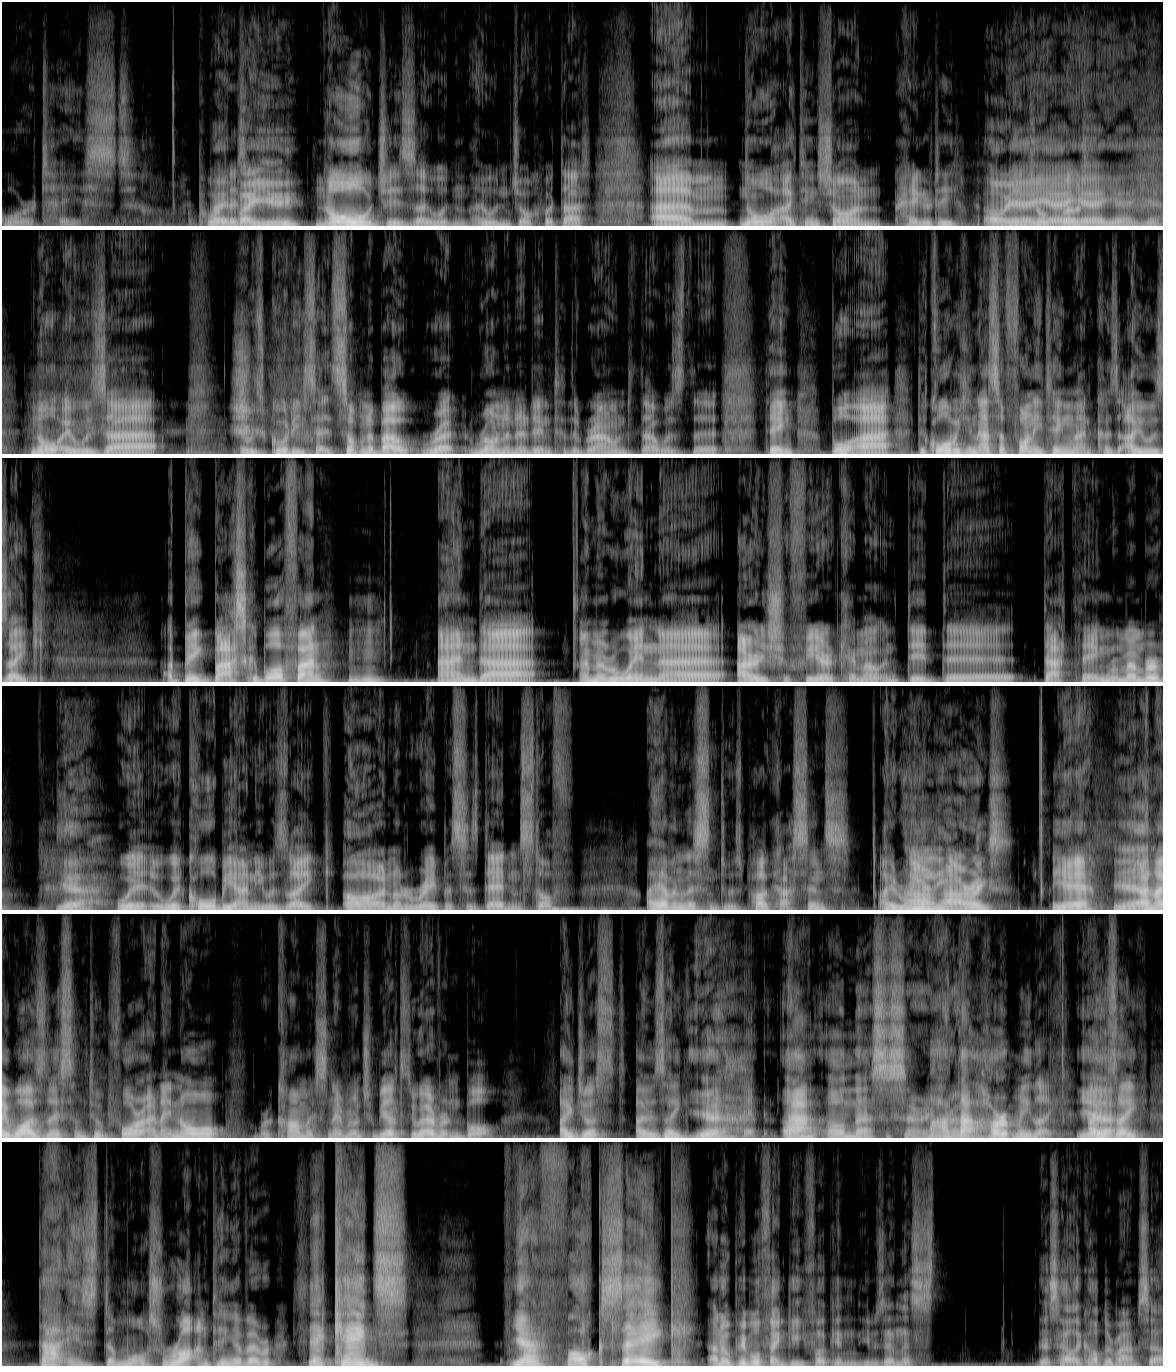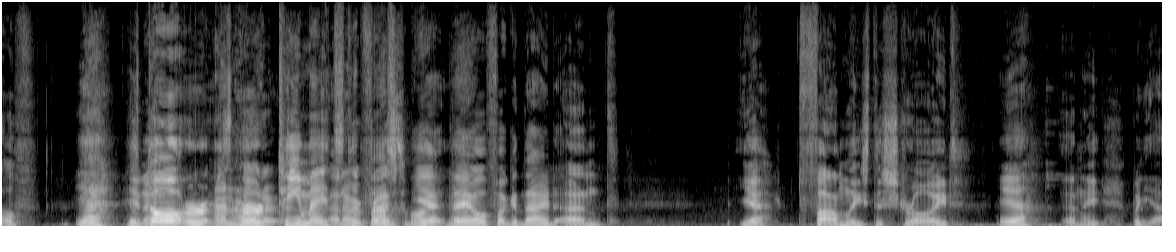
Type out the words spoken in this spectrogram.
Poor taste. Poor By, taste. by you? No, jeez, I wouldn't. I wouldn't joke about that. Um, no, I think Sean Hegarty. Oh yeah, yeah, yeah, yeah, yeah. No, it was uh, it was good. He said something about ru- running it into the ground. That was the thing. But uh, the Kobe thing, that's a funny thing, man. Because I was like a big basketball fan, mm-hmm. and uh, I remember when uh, Ari Shaffir came out and did the that thing. Remember? Yeah. with, with Kobe and he was like, "Oh, another rapist is dead" and stuff. I haven't listened to his podcast since. I really, yeah, Yeah. And I was listening to it before, and I know we're comics and everyone should be able to do everything, but I just, I was like, Yeah. Eh, that, Un- unnecessary. Ah, bro. that hurt me. Like, yeah. I was like, that is the most rotten thing I've ever. The kids, yeah. for fuck's sake. I know people think he fucking he was in this this helicopter by himself. Yeah, his know, daughter his and her daughter teammates, and her friends, basketball. Yeah, they all fucking died, and yeah, families destroyed. yeah. And he, but yeah,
